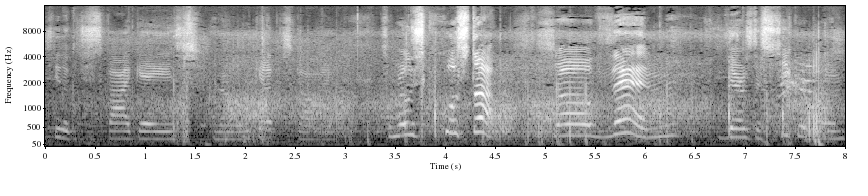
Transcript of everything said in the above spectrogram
see, look, at sky gaze, you know, looking at the sky. Some really cool stuff. So then, there's the secret room.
